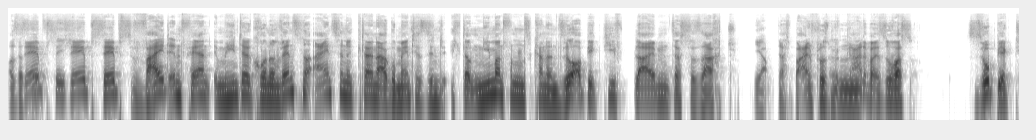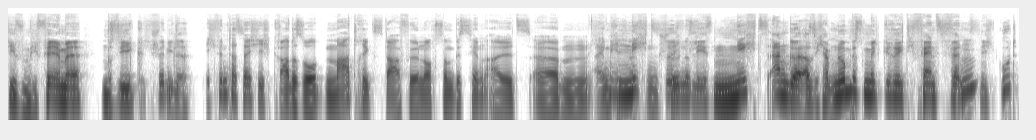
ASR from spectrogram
Also selbst, selbst, selbst weit entfernt im Hintergrund. Und wenn es nur einzelne kleine Argumente sind, ich glaube, niemand von uns kann dann so objektiv bleiben, dass er sagt, Ja. das beeinflusst mich Ähm, gerade bei sowas Subjektiven wie Filme, Musik, Ich finde Spiele. ich find tatsächlich gerade so Matrix dafür noch so ein bisschen als ähm, Ich habe mir eigentlich als nichts ein schönes. durchgelesen, nichts angehört. Also ich habe nur ein bisschen mitgekriegt, die Fans fanden es Mhm. nicht gut.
